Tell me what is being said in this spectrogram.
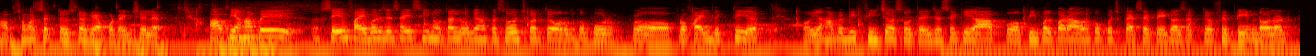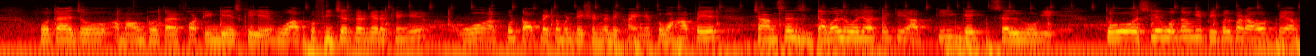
आप समझ सकते हो इसका क्या पोटेंशियल है। आप यहाँ पे सेम फाइबर जैसा ही सीन होता है। लोग यहाँ पे सर्च करते हैं और उनको प्रोफ़ाइल दिखती है। और यहाँ पे भी फीचर्स होते हैं, जैसे कि आप पीपल पर आवर को कुछ पैसे पे कर सकते हो 15 डॉलर होता है जो अमाउंट होता है 14 डेज़ के लिए, वो आपको फीचर करके रखेंगे, वो आपको टॉप रिकमेंडेशन में दिखाएँगे। तो वहाँ पे चांसेस डबल हो जाते हैं कि आपकी गिग सेल होगी। तो इसलिए बोलता हूँ कि पीपल पर आवर पे आप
